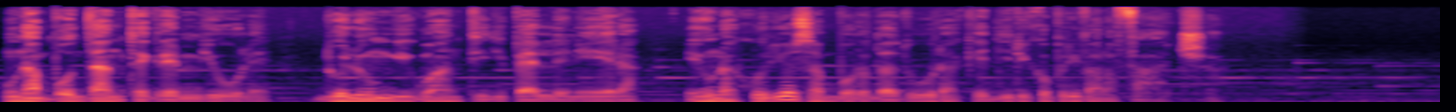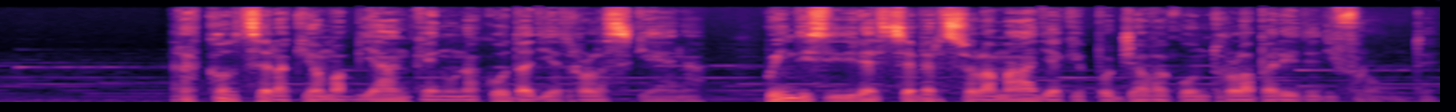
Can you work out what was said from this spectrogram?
un abbondante grembiule, due lunghi guanti di pelle nera e una curiosa bordatura che gli ricopriva la faccia. Raccolse la chioma bianca in una coda dietro la schiena, quindi si diresse verso la madia che poggiava contro la parete di fronte.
